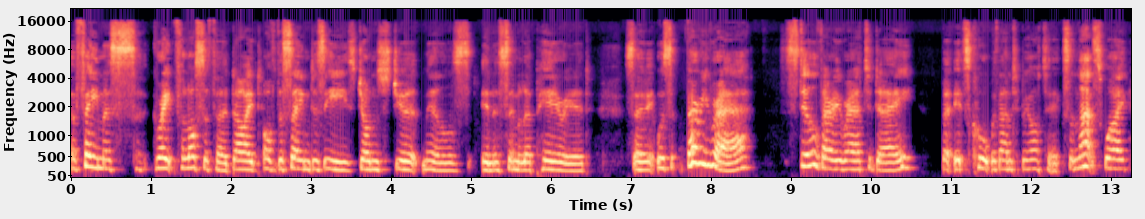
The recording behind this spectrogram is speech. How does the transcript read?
a famous great philosopher died of the same disease, John Stuart Mills, in a similar period. So it was very rare, still very rare today, but it's caught with antibiotics. And that's why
